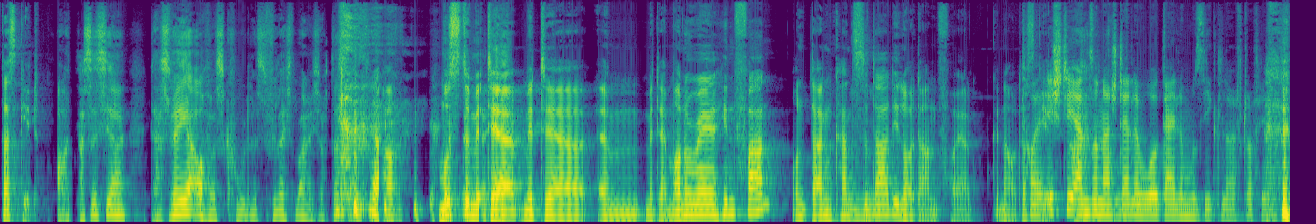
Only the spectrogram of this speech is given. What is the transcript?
das geht. Oh, das ist ja, das wäre ja auch was Cooles. Vielleicht mache ich auch das. Ja, musste mit der mit der ähm, mit der Monorail hinfahren und dann kannst du Mhm. da die Leute anfeuern. Genau, das Toll, geht. ich stehe an so einer cool. Stelle, wo geile Musik läuft auf jeden Fall,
